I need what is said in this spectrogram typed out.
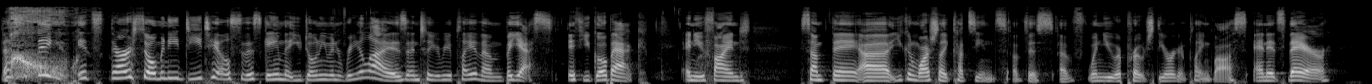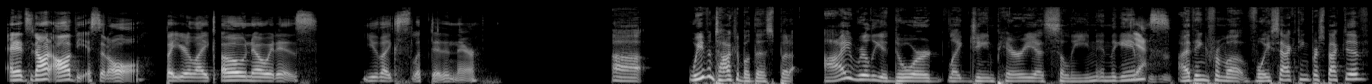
That's the thing. It's there are so many details to this game that you don't even realize until you replay them. But yes, if you go back and you find something, uh, you can watch like cutscenes of this of when you approach the organ playing boss, and it's there, and it's not obvious at all. But you're like, oh no, it is. You like slipped it in there. Uh, we haven't talked about this, but I really adored like Jane Perry as Selene in the game. Yes. I think from a voice acting perspective,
